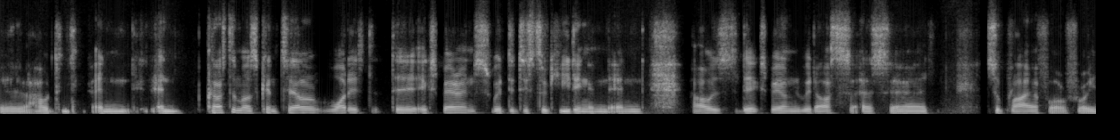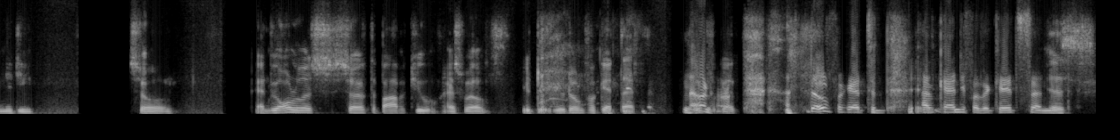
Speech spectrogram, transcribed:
uh, how and and customers can tell what is the experience with the district heating and, and how is the experience with us as a supplier for, for energy. So, and we always serve the barbecue as well. You, you don't forget that. No, Don't no. Don't forget to have candy for the kids and Yes,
